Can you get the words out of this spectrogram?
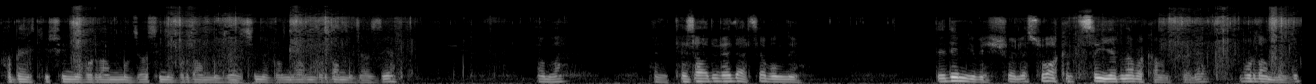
Ha belki şimdi buradan bulacağız, şimdi buradan bulacağız, şimdi buradan buradan bulacağız diye. Ama hani tesadüf ederse bulunuyor. Dediğim gibi şöyle su akıntısı yerine bakalım şöyle. Buradan bulduk,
